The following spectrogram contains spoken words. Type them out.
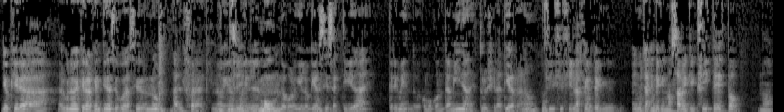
Dios quiera alguna vez que en Argentina se pueda decir no al fracking, ¿no? En, Sí. en el mundo, porque lo que hace esa actividad es tremendo, como contamina, destruye la tierra, ¿no? Sí, sí, sí, la gente que... Hay mucha gente que no sabe que existe esto, nos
